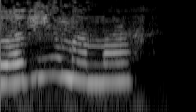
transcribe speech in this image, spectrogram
隔壁妈妈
